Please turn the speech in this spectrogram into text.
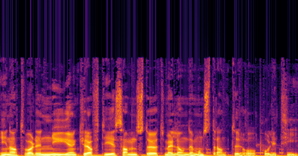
I natt var det nye kraftige sammenstøt mellom demonstranter og politi.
